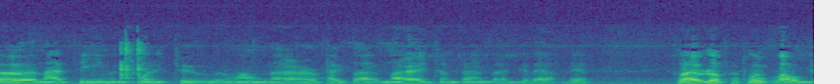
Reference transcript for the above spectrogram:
uh, 19 and 22 and along there, if I was married, sometimes I'd get out and have float up a float logs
